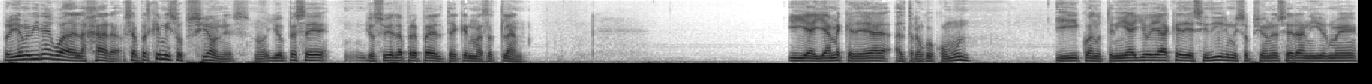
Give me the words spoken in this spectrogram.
Pero yo me vine a Guadalajara. O sea, pues que mis opciones, ¿no? Yo empecé, yo soy de la prepa del TEC en Mazatlán. Y allá me quedé a- al tronco común. Y cuando tenía yo ya que decidir, mis opciones eran irme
